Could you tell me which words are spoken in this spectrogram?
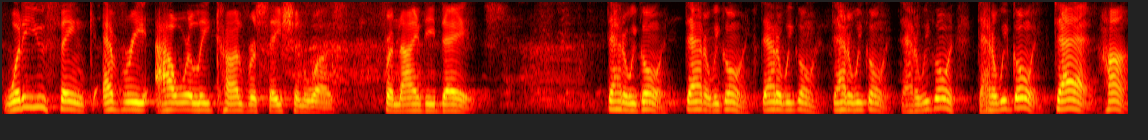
what do you think every hourly conversation was for 90 days? Dad, are we going? Dad, are we going? Dad, are we going? Dad, are we going? Dad, are we going? Dad, are we going? Dad, huh?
